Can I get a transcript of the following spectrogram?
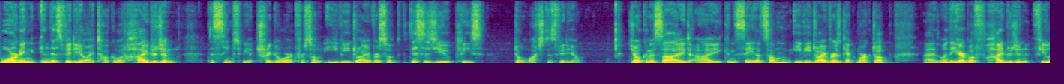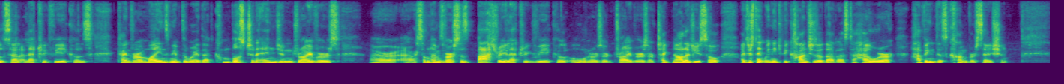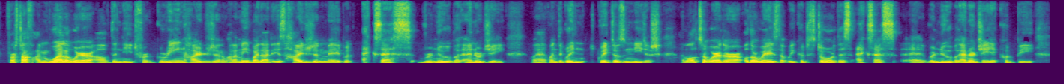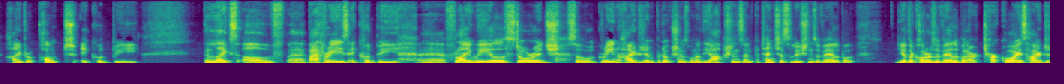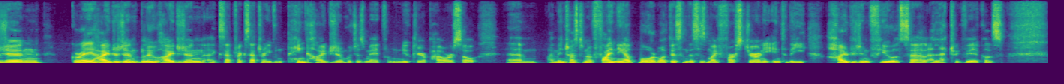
Warning, in this video I talk about hydrogen. This seems to be a trigger word for some EV drivers, so if this is you, please don't watch this video. Joking aside, I can see that some EV drivers get worked up uh, when they hear about hydrogen fuel cell electric vehicles. Kind of reminds me of the way that combustion engine drivers are, are sometimes versus battery electric vehicle owners or drivers or technology. So I just think we need to be conscious of that as to how we're having this conversation. First off, I'm well aware of the need for green hydrogen. What I mean by that is hydrogen made with excess renewable energy uh, when the green grid doesn't need it. I'm also aware there are other ways that we could store this excess uh, renewable energy. It could be hydro pumped, it could be the likes of uh, batteries, it could be uh, flywheel storage. So, green hydrogen production is one of the options and potential solutions available. The other colors available are turquoise hydrogen, gray hydrogen, blue hydrogen, etc., etc., even pink hydrogen, which is made from nuclear power. So um, I'm interested in finding out more about this, and this is my first journey into the hydrogen fuel cell electric vehicles.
